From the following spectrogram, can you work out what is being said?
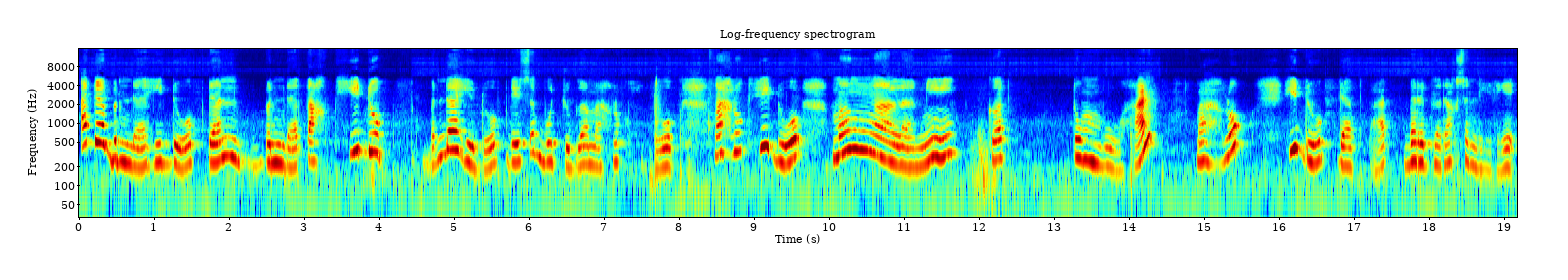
Ada benda hidup dan benda tak hidup. Benda hidup disebut juga makhluk hidup. Makhluk hidup mengalami ketumbuhan. Makhluk hidup dapat bergerak sendiri.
